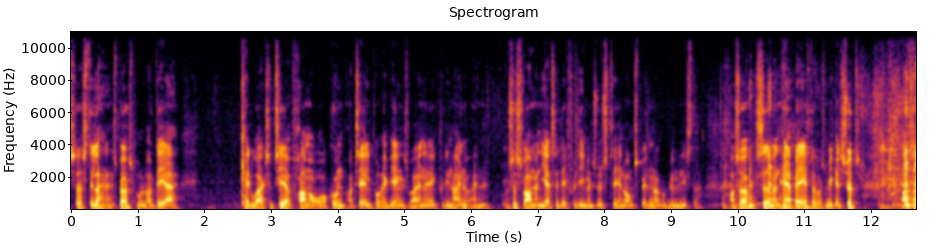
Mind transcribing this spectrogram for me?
så stiller han et spørgsmål, og det er, kan du acceptere fremover kun at tale på regeringens vegne, ikke på dine egne vegne? Og så svarer man ja til det, fordi man synes, det er enormt spændende at kunne blive minister. Og så sidder man her bagefter hos Michael Schødt, og så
